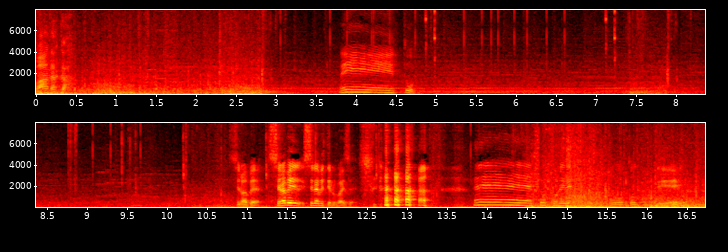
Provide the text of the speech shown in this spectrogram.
まだか。えーっと。調べ調べ調べてる場合じゃない。えーっとこれでこう取って。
